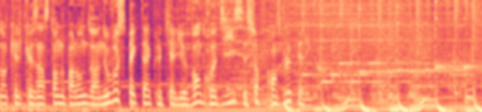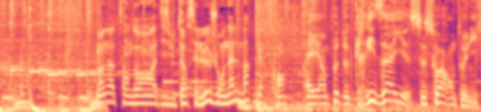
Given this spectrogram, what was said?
Dans quelques instants, nous parlons d'un nouveau spectacle qui a lieu vendredi, c'est sur France Bleu Périgord. Mais en attendant, à 18h, c'est le journal Marc Bertrand. Et un peu de grisaille ce soir, Anthony.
